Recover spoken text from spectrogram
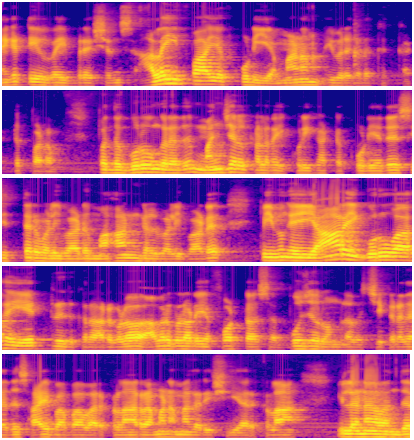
நெகட்டிவ் வைப்ரேஷன்ஸ் அலை பாயக்கூடிய மனம் இவர்களுக்கு கட்டுப்படும். இப்போ இந்த குருங்கிறது மஞ்சள் கலரை குறிகாட்டக்கூடியது சித்தர் வழிபாடு மகான்கள் வழிபாடு. இப்போ இவங்க யாரை குருவாக ஏற்று இருக்கிறார்களோ அவர்களுடைய ஃபோட்டோஸை பூஜை ரூமில் வச்சுக்கிறது. அது சாய்பாபாவாக இருக்கலாம் ரமண மகரிஷியாக இருக்கலாம் இல்லைன்னா வந்து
